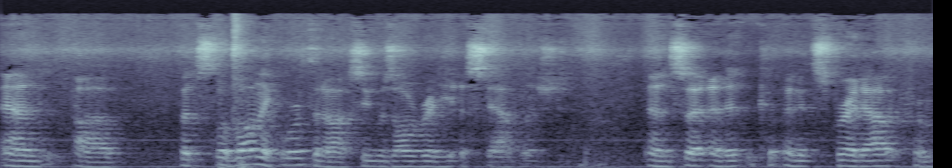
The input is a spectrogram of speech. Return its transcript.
and uh, but Slavonic Orthodoxy was already established, and so and it and it spread out from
